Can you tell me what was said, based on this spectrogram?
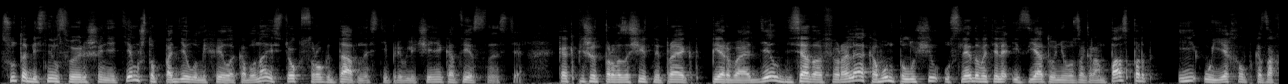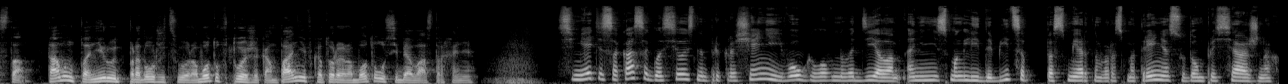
Суд объяснил свое решение тем, что по делу Михаила Кавуна истек срок давности привлечения к ответственности. Как пишет правозащитный проект «Первый отдел», 10 февраля Кавун получил у следователя изъятый у него загранпаспорт и уехал в Казахстан. Там он планирует продолжить свою работу в той же компании, в которой работал у себя в Астрахане. Семья Тесака согласилась на прекращение его уголовного дела. Они не смогли добиться посмертного рассмотрения судом присяжных.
